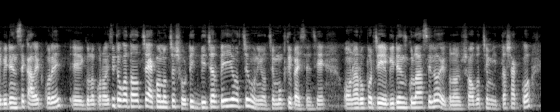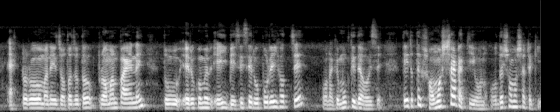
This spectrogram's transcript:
এভিডেন্সে কালেক্ট করে এইগুলো করা হয়েছে। তো কথা হচ্ছে, এখন হচ্ছে সঠিক বিচার পেয়ে হচ্ছে উনি হচ্ছে মুক্তি পাইছে যে ওনার উপর যে এভিডেন্সগুলো আছিল, এগুলো সব হচ্ছে মিথ্যা সাক্ষ্য। একটারও মানে যথাযথ প্রমাণ পায় নাই। তো এরকমের এই বেসিসের উপরেই হচ্ছে ওনাকে মুক্তি দেওয়া হয়েছে। তো এটাতে সমস্যাটা কি? ওদের সমস্যাটা কি?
